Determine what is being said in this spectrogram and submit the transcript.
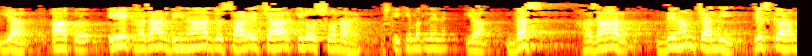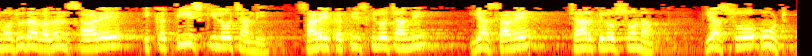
یا آپ ایک ہزار دینار جو ساڑھے چار کلو سونا ہے، اس کی قیمت لے لیں۔ یا دس ہزار درہم چاندی، جس کا موجودہ وزن ساڑھے اکتیس کلو چاندی۔ ساڑھے اکتیس کلو چاندی یا ساڑھے چار کلو سونا۔ یا سو اونٹ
